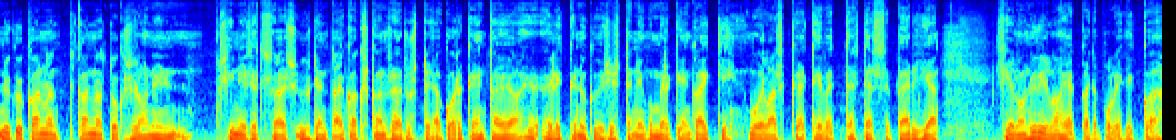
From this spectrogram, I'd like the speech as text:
nykykannatuksella niin siniset saisi yhden tai kaksi kansanedustajaa korkeintaan, ja, eli nykyisistä niin kuin melkein kaikki voi laskea, että eivät tässä pärjää. Siellä on hyvin lahjakkaita poliitikkoja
